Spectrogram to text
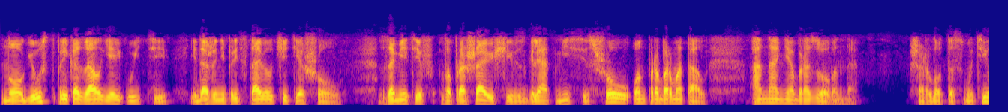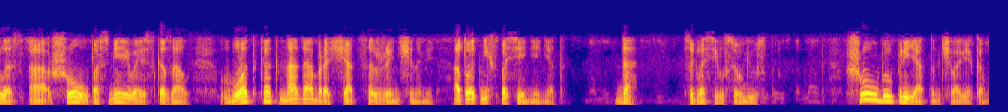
но Огюст приказал ей уйти и даже не представил чите Шоу. Заметив вопрошающий взгляд миссис Шоу, он пробормотал. «Она необразованна». Шарлотта смутилась, а Шоу, посмеиваясь, сказал, «Вот как надо обращаться с женщинами, а то от них спасения нет». «Да», — согласился Огюст. Шоу был приятным человеком,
